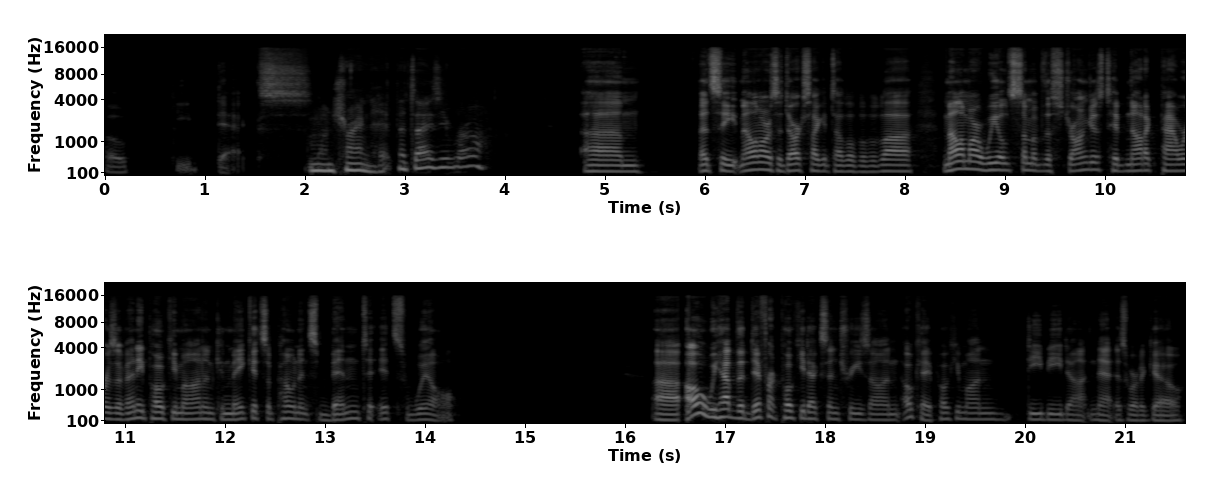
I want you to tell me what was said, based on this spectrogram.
Pokédex. Someone trying to hypnotize you, bro. Um, let's see. Malamar is a dark psychic. Blah blah blah blah. Malamar wields some of the strongest hypnotic powers of any Pokemon and can make its opponents bend to its will. Uh, oh, we have the different Pokédex entries on. Okay, PokemonDB.net is where to go.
